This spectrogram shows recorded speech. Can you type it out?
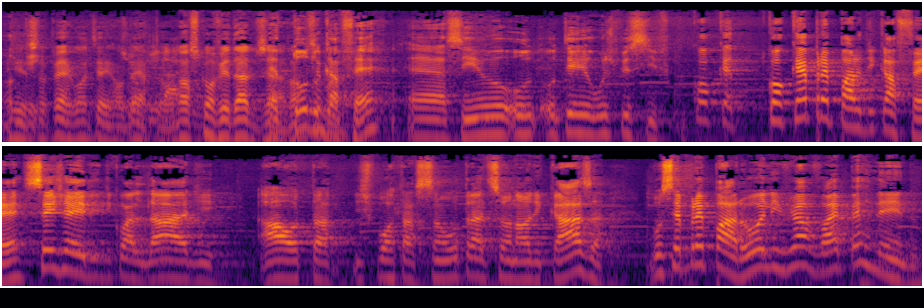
Okay. Isso, pergunte aí, Roberto. O nosso convidado já. É todo café? É assim, ou, ou, tem algum específico? Qualquer, qualquer preparo de café, seja ele de qualidade alta, de exportação ou tradicional de casa, você preparou, ele já vai perdendo.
